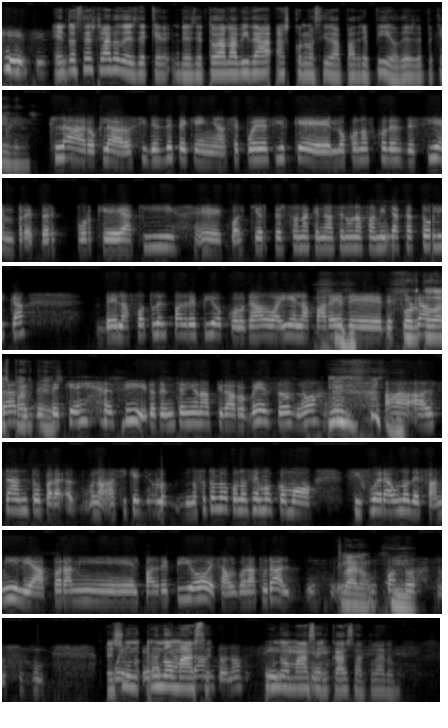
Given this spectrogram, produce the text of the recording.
sí, sí, Entonces, claro, desde que desde toda la vida has conocido a Padre Pío, desde pequeña. Claro, claro, sí, desde pequeña. Se puede decir que lo conozco desde siempre, porque aquí eh, cualquier persona que nace en una familia católica ve la foto del Padre Pío colgado ahí en la pared de, de su Por casa todas desde pequeña, sí, te enseñan a tirar besos, ¿no? al santo, para, bueno, así que yo nosotros lo conocemos como si fuera uno de familia. Para mí el Padre Pío es algo natural. Claro. Cuando, es pues, un, uno más, santo, ¿no? Sí. uno más en casa, claro.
